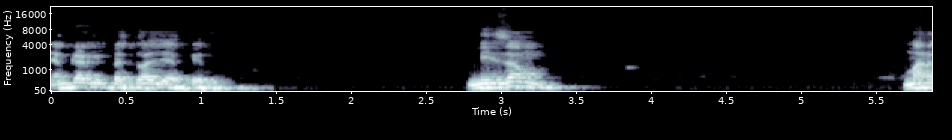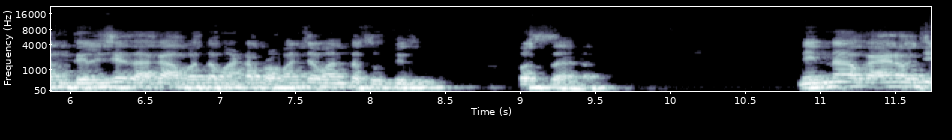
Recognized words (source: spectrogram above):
వెంకటకి పెద్దవాళ్ళు చెప్పారు. నిజం మనకు తెలిసేదాకా అబద్ధం అంట ప్రపంచం అంతా చుట్టి వస్తుందట. నిన్న ఒక ఆయన వచ్చి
